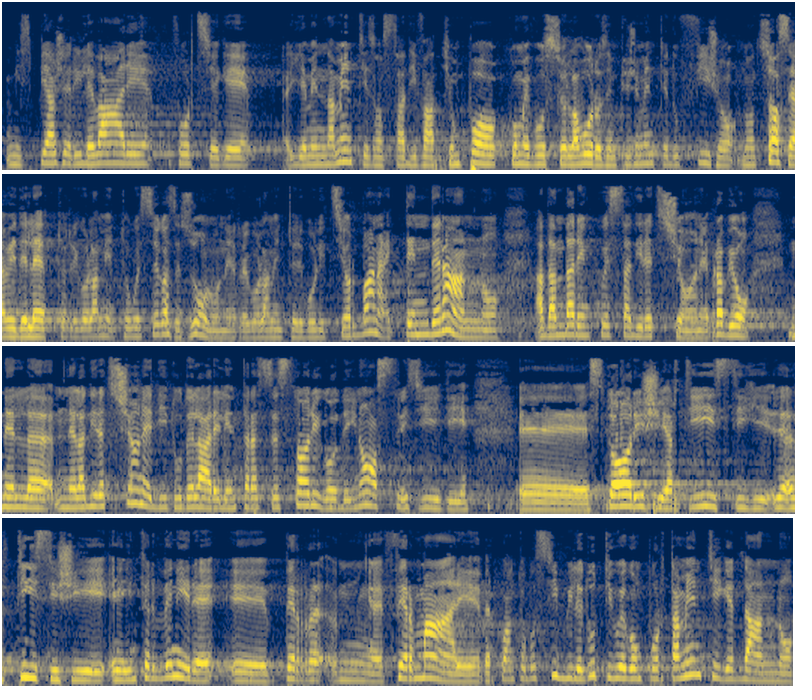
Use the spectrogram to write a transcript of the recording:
mi spiace rilevare forse che gli emendamenti sono stati fatti un po' come fosse un lavoro semplicemente d'ufficio, non so se avete letto il regolamento, queste cose sono nel regolamento di polizia urbana e tenderanno ad andare in questa direzione, proprio nel, nella direzione di tutelare l'interesse storico dei nostri siti eh, storici, artistici, e intervenire eh, per mh, mm, fermare per quanto possibile tutti quei comportamenti che danno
